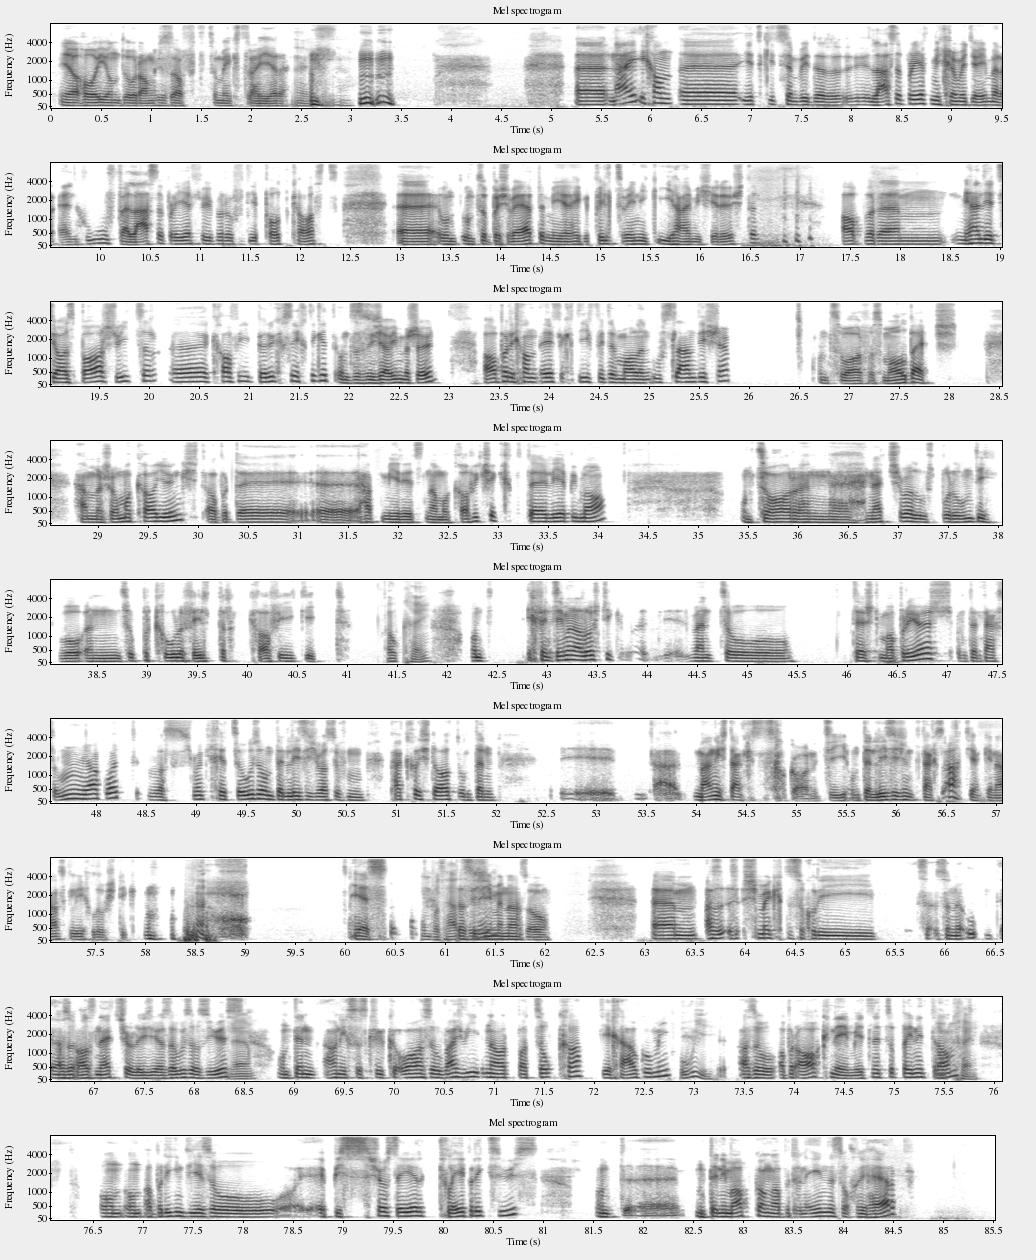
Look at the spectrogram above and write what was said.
Ja, Heu und Orangensaft zum Extrahieren. Ja, genau. Äh, nein, ich kann, äh, jetzt gibt es dann wieder Leserbrief. Wir kommen ja immer einen Haufen Leserbriefe über auf die Podcasts. Äh, und, und so Beschwerden, wir haben viel zu wenig einheimische Röster. Aber ähm, wir haben jetzt ja ein paar Schweizer äh, Kaffee berücksichtigt und das ist auch immer schön. Aber ich habe effektiv wieder mal einen ausländischen und zwar von Small Batch. Haben wir schon mal gehabt, jüngst, aber der äh, hat mir jetzt nochmal Kaffee geschickt, der liebe Mann. Und zwar ein äh, Natural aus Burundi, wo einen super coolen Filter Kaffee gibt. Okay. Ich finde es immer noch lustig, wenn du so zuerst mal brühst und dann denkst du, hm, ja gut, was schmecke ich jetzt aus? Und dann liest ich, was auf dem Päckchen steht und dann äh, äh, manchmal denke ich, das kann gar nicht sein. Und dann liest ich und denkst, ach, die haben genau das gleiche lustig. yes. Und was hat Das ist immer noch so. Ähm, also es schmeckt so ein bisschen, so, so eine, also als Natural ist ja sowieso süß. Ja. Und dann habe ich so das Gefühl, oh, so, weißt du, wie eine Art Bazooka, die Kaugummi. Ui, Also, aber angenehm, jetzt nicht so penetrant. okay. Und, und, aber irgendwie so etwas schon sehr klebrig süß. Und, äh, und dann im Abgang aber dann eher so ein bisschen herb.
